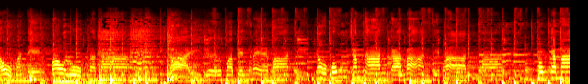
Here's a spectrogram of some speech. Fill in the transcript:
ามันเตะเป้าลูกกระตาได้เจอมาเป็นแม่บ้าน เจ้าคงชำนาญการบ้านที่ผ่านมา คงจะไม่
